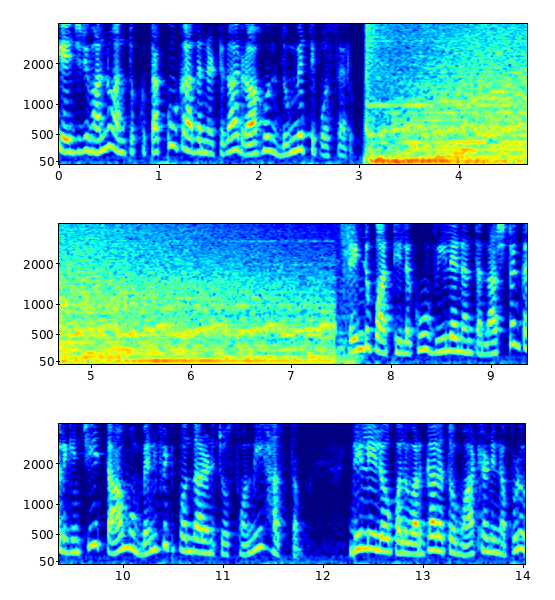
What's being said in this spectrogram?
కేజ్రీవాల్ను అంతకు తక్కువ కాదన్నట్టుగా రాహుల్ దుమ్మెత్తిపోశారు. రెండు పార్టీలకు వీలైనంత నష్టం కలిగించి తాము బెనిఫిట్ పొందాలని చూస్తోంది హస్తం. ఢిల్లీలో పలు వర్గాలతో మాట్లాడినప్పుడు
